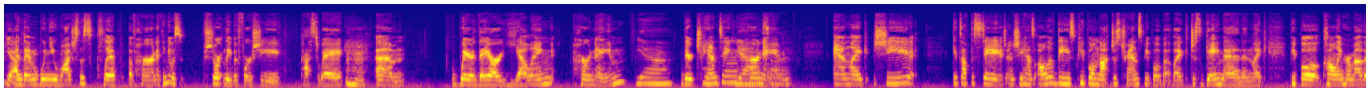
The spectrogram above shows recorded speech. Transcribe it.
Yeah. And then when you watch this clip of her, and I think it was shortly before she passed away, um, where they are yelling her name, Yeah, they're chanting Yeah, her name. And like she gets off the stage and she has all of these people, not just trans people, but like just gay men and like people calling her mother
